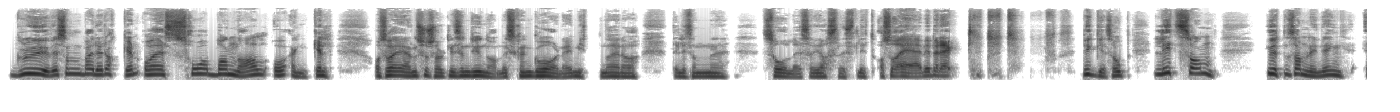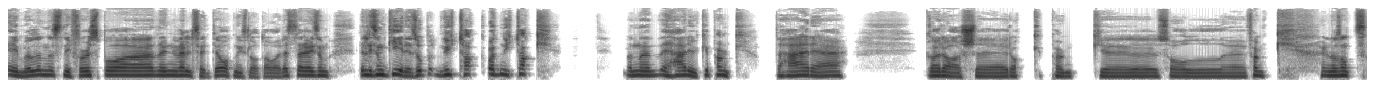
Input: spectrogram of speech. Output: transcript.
Groovy som bare rakkeren, og er så banal og enkel. Og så er den selvsagt sånn dynamisk, han går ned i midten der, og det er liksom soulless og jazzless litt. Og så er vi bare Bygger seg opp. Litt sånn uten sammenligning, Emil and the Sniffers på den velkjente åpningslåta vår. Det, liksom, det liksom gires opp. Nytt takk og et nytt takk. Men uh, det her er jo ikke punk. Det her er garasjerock, punk, uh, soul, funk, eller noe sånt.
